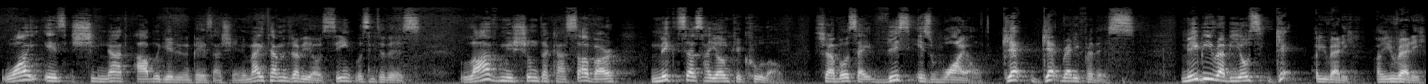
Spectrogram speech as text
Why is she not obligated in Pesach Sheni? My time in Rabbi Yossi, listen to this. Lav mishum kasavar miktsas hayom kekulo. Rabbi say, this is wild. Get, get ready for this. Maybe Rabbi Yossi, get, are you ready? Are you ready?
